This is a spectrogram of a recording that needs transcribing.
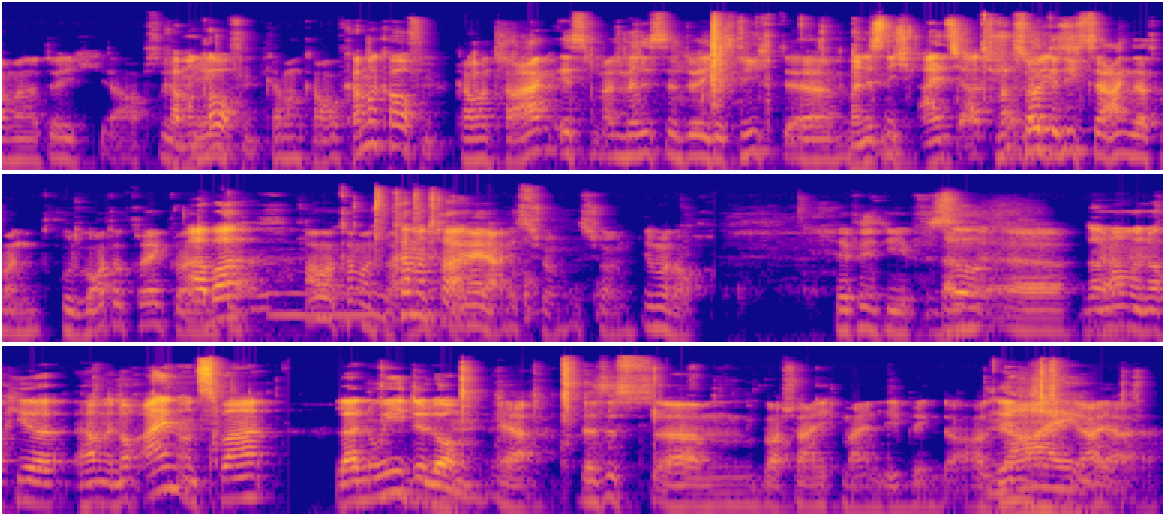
Kann man natürlich ja, absolut Kann man nehmen. kaufen. Kann man kaufen. Kann man kaufen. Kann man tragen. Ist, man, man ist natürlich jetzt nicht, äh, Man ist nicht einzigartig. man sollte nicht sagen, dass man Cool Water trägt. Aber, aber kann man tragen. Kann man tragen. Ja, ja, ist schon, ist schon, immer noch. Definitiv. Dann, So, äh, Dann ja. machen wir noch hier, haben wir noch einen und zwar La Nuit de l'Homme. Ja, das ist ähm, wahrscheinlich mein Liebling da. Also Nein. Ja, ja,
